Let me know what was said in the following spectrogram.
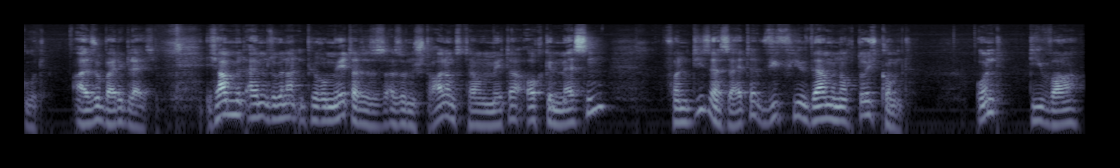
Gut, also beide gleich. Ich habe mit einem sogenannten Pyrometer, das ist also ein Strahlungsthermometer, auch gemessen von dieser Seite, wie viel Wärme noch durchkommt. Und die war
